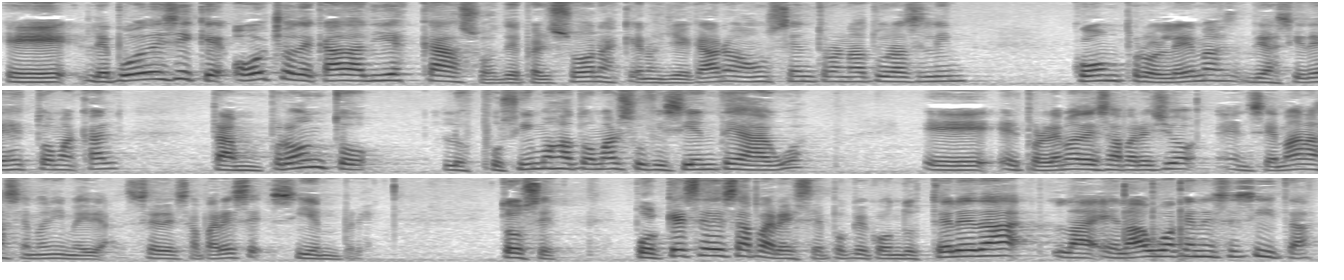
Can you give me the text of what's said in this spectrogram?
Eh, le puedo decir que 8 de cada 10 casos de personas que nos llegaron a un centro Natura Slim con problemas de acidez estomacal, tan pronto los pusimos a tomar suficiente agua, eh, el problema desapareció en semana, semana y media. Se desaparece siempre. Entonces, ¿por qué se desaparece? Porque cuando usted le da el agua que necesita,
